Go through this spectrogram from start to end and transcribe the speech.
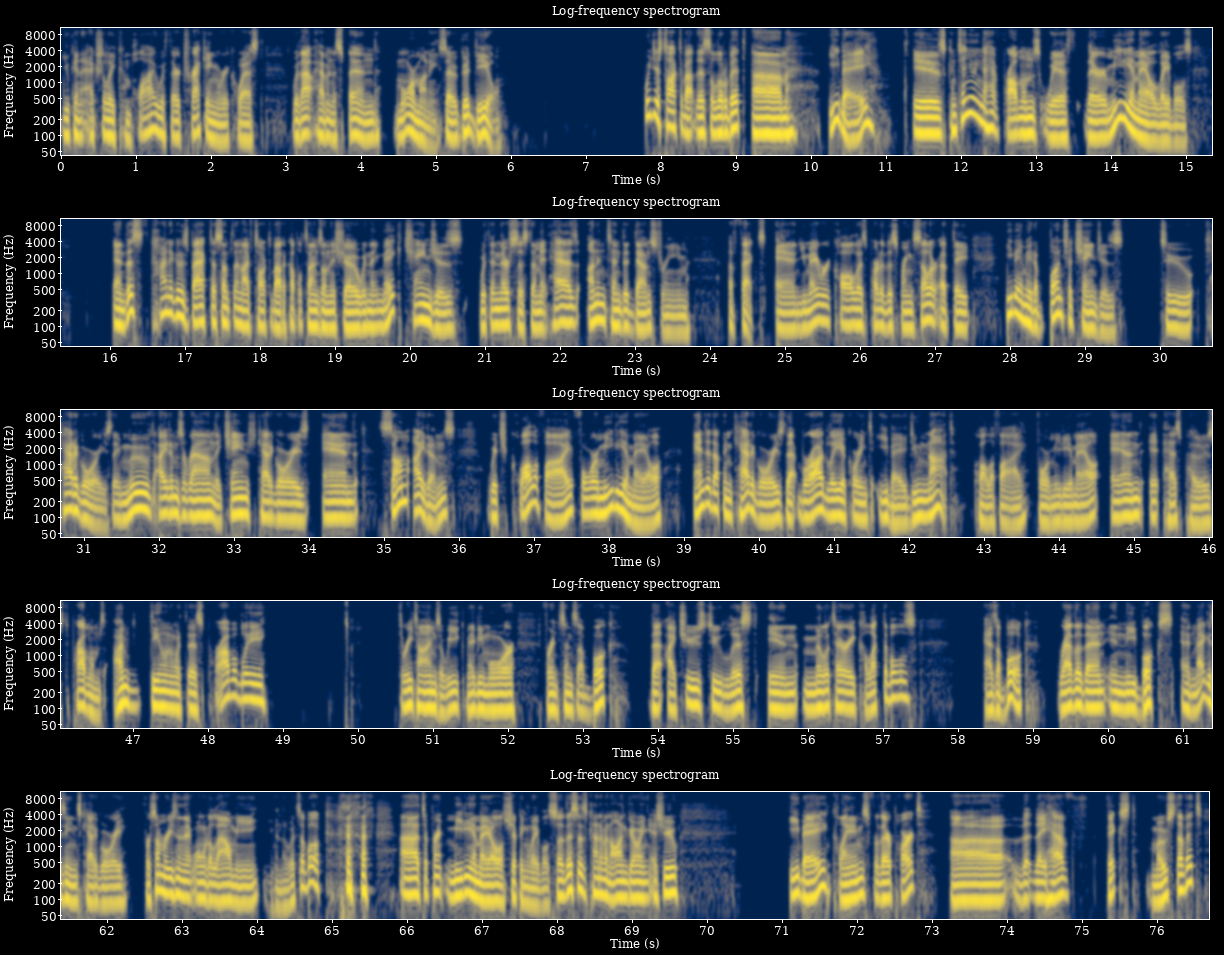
you can actually comply with their tracking request without having to spend more money. So, good deal. We just talked about this a little bit. Um, eBay is continuing to have problems with their media mail labels. And this kind of goes back to something I've talked about a couple times on this show. When they make changes within their system, it has unintended downstream effects. And you may recall, as part of the spring seller update, eBay made a bunch of changes to categories. They moved items around, they changed categories, and some items which qualify for media mail ended up in categories that broadly, according to eBay, do not qualify for media mail, and it has posed problems. I'm dealing with this probably three times a week, maybe more. For instance, a book that I choose to list in military collectibles as a book rather than in the books and magazines category. For some reason, it won't allow me, even though it's a book, uh, to print media mail shipping labels. So, this is kind of an ongoing issue. eBay claims for their part uh, that they have fixed most of it.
